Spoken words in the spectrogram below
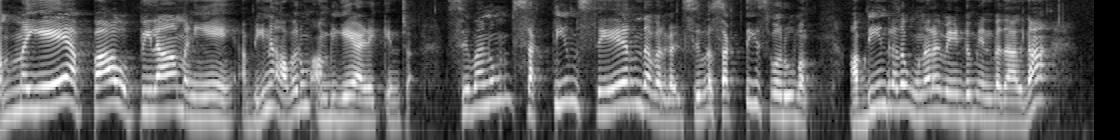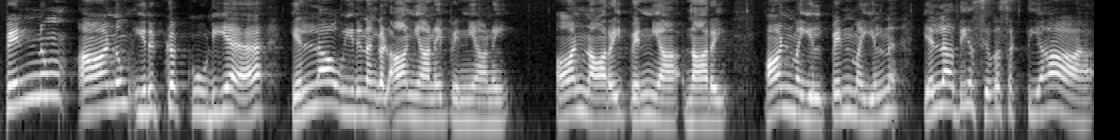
அம்மையே அப்பா ஒப்பிலாமணியே அப்படின்னு அவரும் அம்பிகையை அழைக்கின்றார். சிவனும் சக்தியும் சேர்ந்தவர்கள் சிவசக்தி ஸ்வரூபம் அப்படின்றத உணர வேண்டும் என்பதால் தான் பெண்ணும் ஆணும் இருக்கக்கூடிய எல்லா உயிரினங்கள் ஆண் யானை பெண் யானை ஆண் நாரை பெண் யா நாரை ஆண்மயில் பெண்மயில்னு எல்லாத்தையும் சிவசக்தியாக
